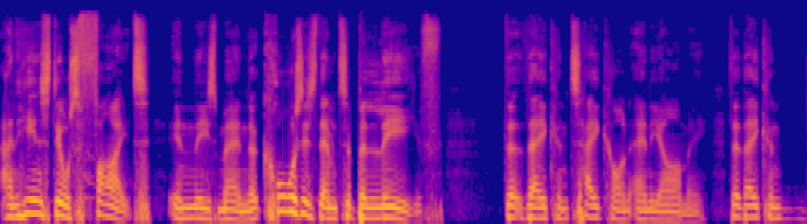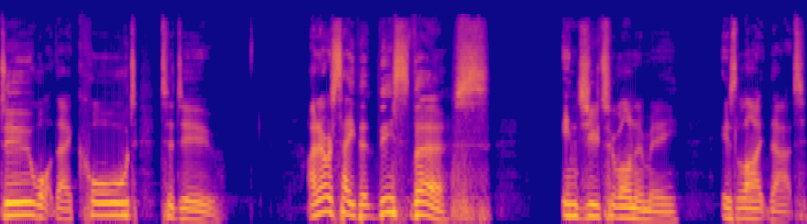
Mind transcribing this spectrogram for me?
and he instills fight in these men that causes them to believe that they can take on any army, that they can do what they're called to do. And I never say that this verse in Deuteronomy is like that.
